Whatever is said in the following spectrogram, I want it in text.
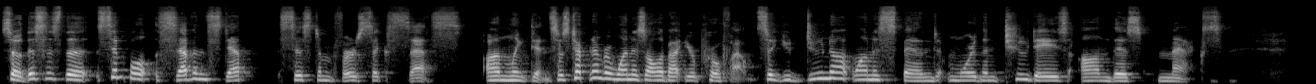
So, this is the simple seven step system for success on LinkedIn. So, step number one is all about your profile. So, you do not want to spend more than two days on this max.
